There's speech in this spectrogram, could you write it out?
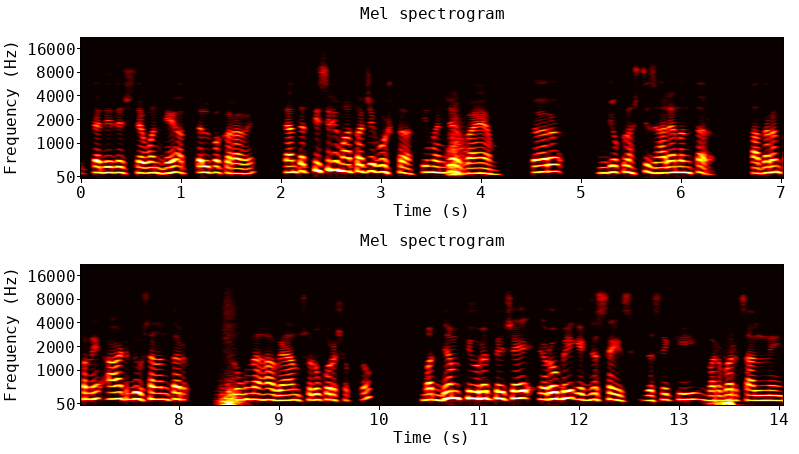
इत्यादीचे सेवन हे अत्यल्प करावे. त्यानंतर तिसरी महत्वाची गोष्ट ती म्हणजे व्यायाम. तर एन्जिओप्लास्टी झाल्यानंतर साधारणपणे आठ दिवसानंतर रुग्ण हा व्यायाम सुरू करू शकतो. मध्यम तीव्रतेचे एरोबिक एक्सरसाइज जसे की भरभर चालणे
